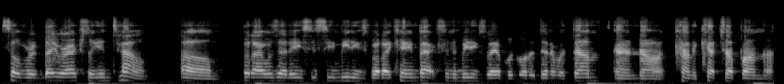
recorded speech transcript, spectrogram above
Silver, they were actually in town. Um, but I was at ACC meetings. But I came back from the meetings, was able to go to dinner with them and uh, kind of catch up on the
